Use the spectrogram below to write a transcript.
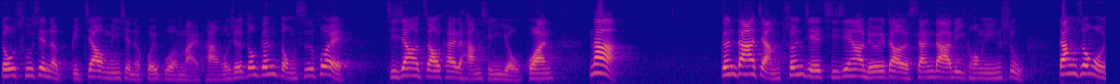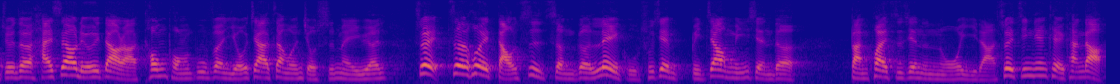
都出现了比较明显的回补的买盘，我觉得都跟董事会即将要召开的行情有关。那跟大家讲，春节期间要留意到的三大利空因素当中，我觉得还是要留意到啦，通膨的部分，油价站稳九十美元。所以这会导致整个类股出现比较明显的板块之间的挪移啦。所以今天可以看到，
